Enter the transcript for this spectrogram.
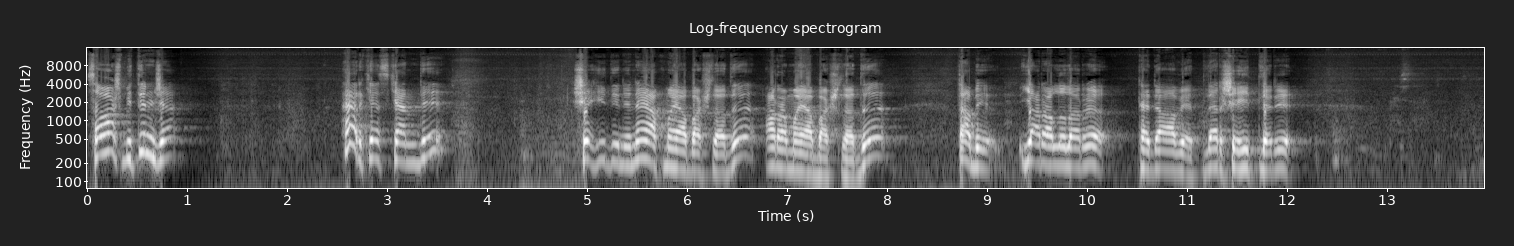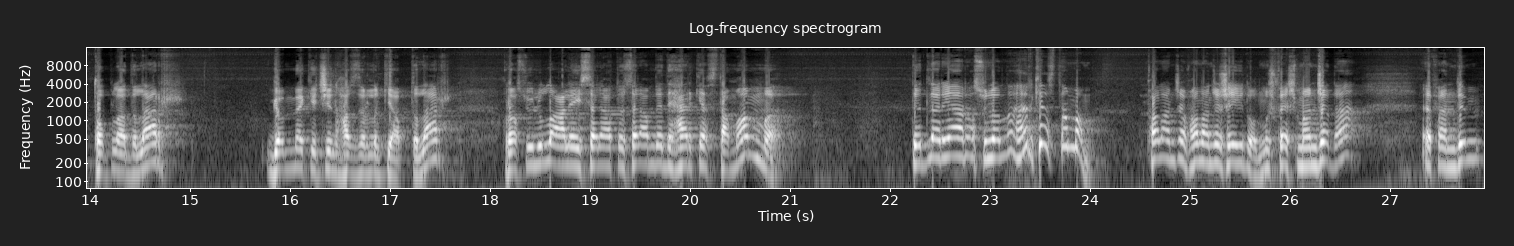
Savaş bitince herkes kendi şehidini ne yapmaya başladı? Aramaya başladı. Tabi yaralıları tedavi ettiler, şehitleri topladılar, gömmek için hazırlık yaptılar. Resulullah aleyhissalatü vesselam dedi herkes tamam mı? Dediler ya Resulallah herkes tamam. Falanca falanca şehit olmuş. Feşmanca da efendim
